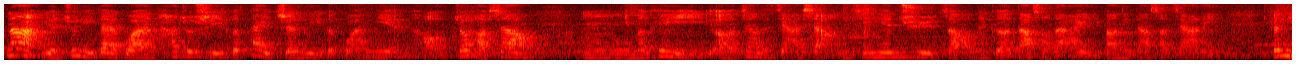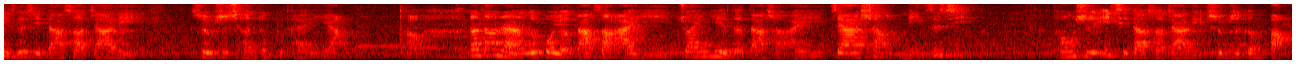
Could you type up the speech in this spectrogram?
那远距离代观，它就是一个带整理的观念，哈，就好像，嗯，你们可以呃这样子假想，你今天去找那个打扫的阿姨帮你打扫家里，跟你自己打扫家里，是不是程度不太一样？好，那当然，如果有打扫阿姨，专业的打扫阿姨，加上你自己，同时一起打扫家里，是不是更棒？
